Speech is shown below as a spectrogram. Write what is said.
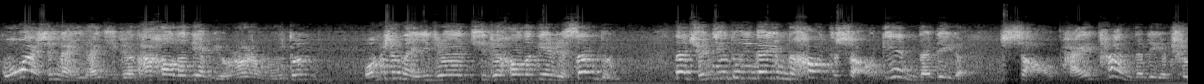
国外生产一台汽车，它耗的电，比如说是五吨，我们生产一车汽车耗的电是三吨，那全球都应该用的耗的少电的这个少排碳的这个车，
